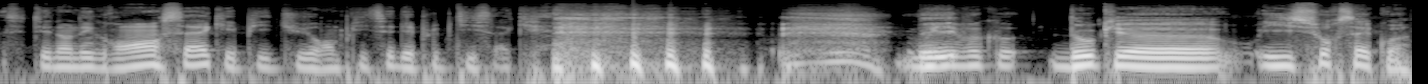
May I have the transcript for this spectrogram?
C'était dans des grands sacs et puis tu remplissais des plus petits sacs. Mais- Oui, bocaux. Donc, euh, il sourçait quoi.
